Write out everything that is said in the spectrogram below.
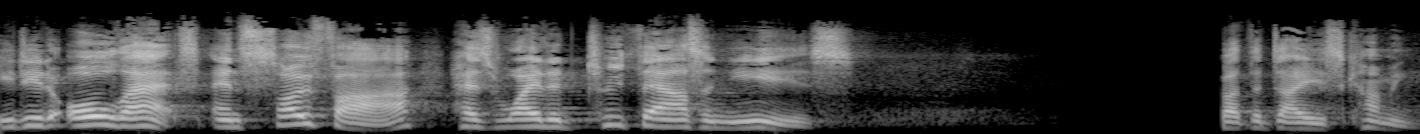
He did all that and so far has waited 2,000 years. But the day is coming.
